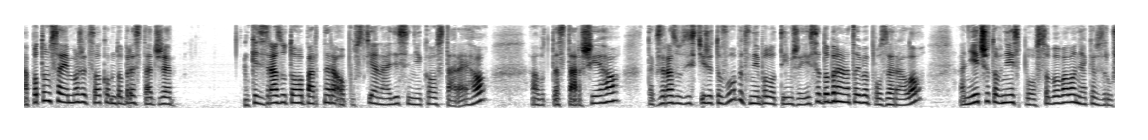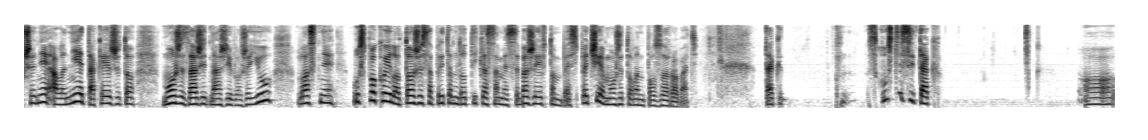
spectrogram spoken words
A potom sa jej môže celkom dobre stať, že keď zrazu toho partnera opustí a nájde si niekoho starého, alebo teda staršieho, tak zrazu zistí, že to vôbec nebolo tým, že jej sa dobre na to iba pozeralo a niečo to v nej spôsobovalo, nejaké vzrušenie, ale nie je také, že to môže zažiť naživo. Že ju vlastne uspokojilo to, že sa pritom dotýka same seba, že je v tom bezpečí a môže to len pozorovať. Tak skúste si tak o,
